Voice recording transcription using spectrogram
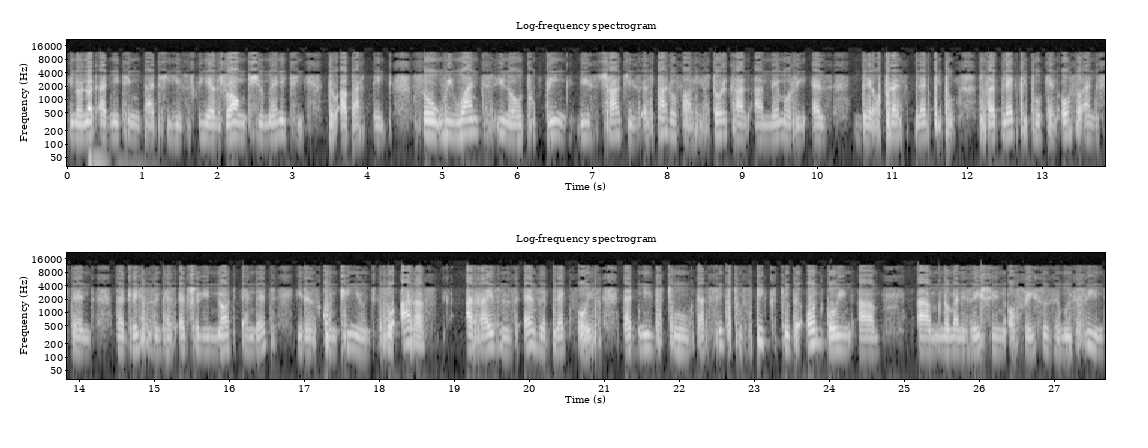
you know, not admitting that he, is, he has wronged humanity through apartheid. So we want, you know, to bring these charges as part of our historical uh, memory as the oppressed black people, so that black people can also understand that racism has actually not ended, it has continued. So ARAF arises as a black voice that needs to, that seeks to speak to the ongoing um, um, normalization of racism. We've seen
